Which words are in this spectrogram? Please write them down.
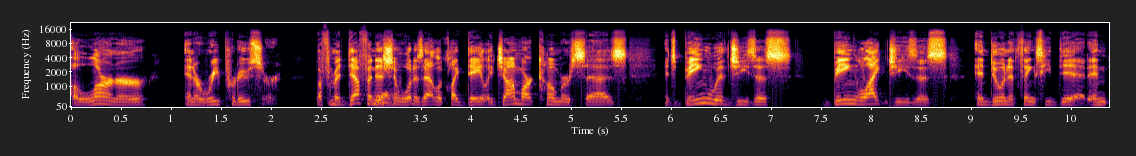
a learner, and a reproducer. But from a definition, yeah. what does that look like daily? John Mark Comer says it's being with Jesus being like Jesus and doing the things he did. And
